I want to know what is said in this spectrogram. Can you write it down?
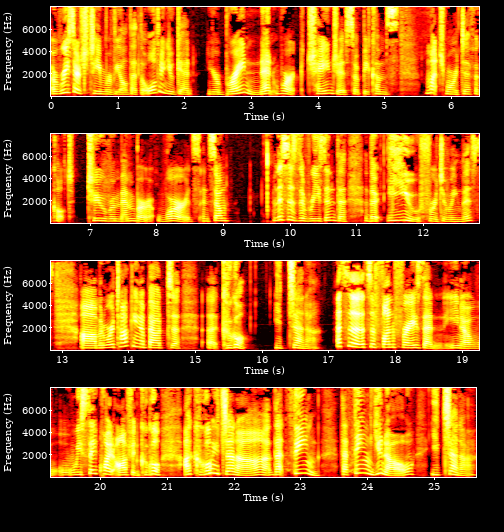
a research team revealed that the older you get, your brain network changes, so it becomes much more difficult to remember words. And so this is the reason, the the EU for doing this. Um, and we're talking about uh, uh, 그거 있잖아. That's a it's a fun phrase that you know we say quite often. 그거 아 그거 있잖아. That thing, that thing, you know, 있잖아.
